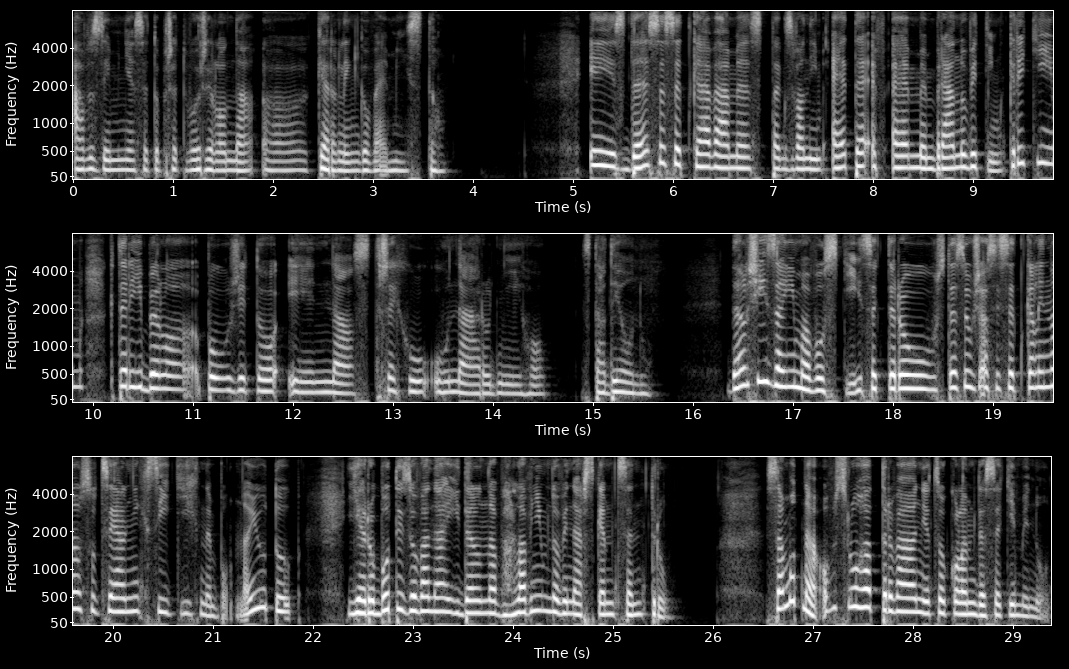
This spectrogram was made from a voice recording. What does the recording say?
a v zimě se to přetvořilo na uh, kerlingové místo. I zde se setkáváme s takzvaným ETFE membránovitým krytím, který bylo použito i na střechu u Národního stadionu. Další zajímavostí, se kterou jste se už asi setkali na sociálních sítích nebo na YouTube, je robotizovaná jídelna v hlavním novinářském centru. Samotná obsluha trvá něco kolem deseti minut.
